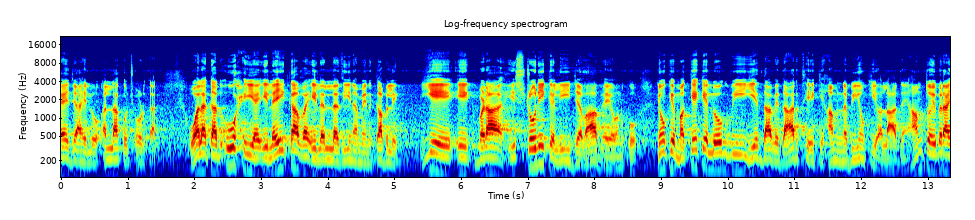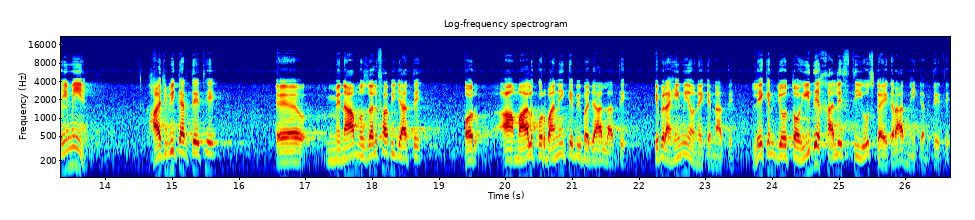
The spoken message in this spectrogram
ए जाहिलो अल्लाह को छोड़कर। ऊह का व इलल्लजीन मिन कबल ये एक बड़ा हिस्टोरिकली जवाब है उनको, क्योंकि मक्के के लोग भी ये दावेदार थे कि हम नबियों की औलाद हैं। हम तो इब्राहिमी हैं, हज भी करते थे मिना मुजलफ़ा भी जाते, और आमाल कुर्बानी के भी बजा लाते, इब्राहिमी होने के नाते। लेकिन जो तोहद खालिश थी, उसका इकरार नहीं करते थे।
